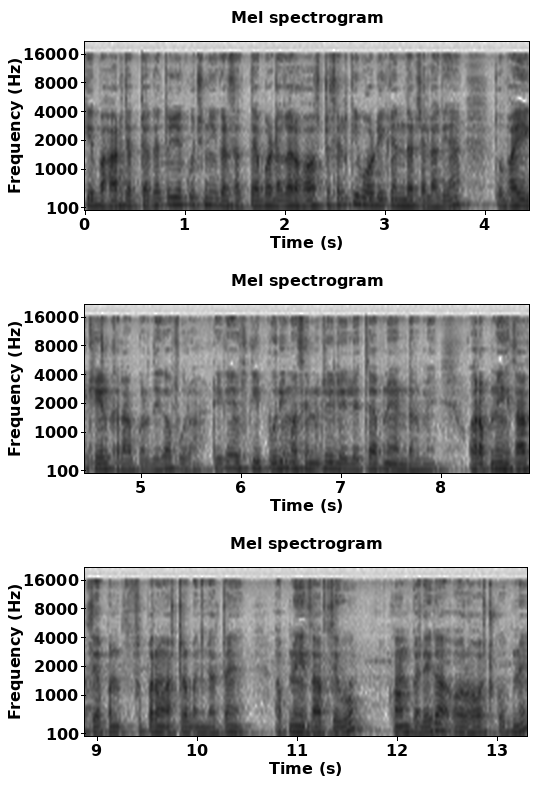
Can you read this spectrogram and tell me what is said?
के बाहर जब तक है तो ये कुछ नहीं कर सकता है बट अगर हॉस्ट सेल की बॉडी के अंदर चला गया तो भाई ये खेल ख़राब कर देगा पूरा ठीक है उसकी पूरी मशीनरी ले लेता है अपने अंडर में और अपने हिसाब से अपन सुपर मास्टर बन जाते हैं अपने हिसाब से वो काम करेगा और हॉस्ट को अपने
